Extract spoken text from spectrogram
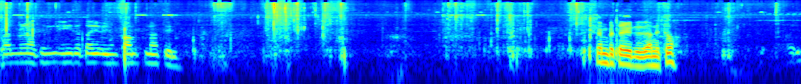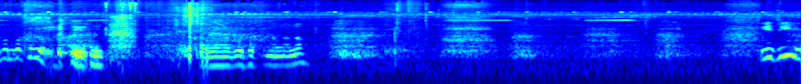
Paano natin iita tayo yung pump natin? Saan ba tayo dadaan ito? Ay, iwan ko kayo. Kaya nag-usap ng ano. Sige, sige.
